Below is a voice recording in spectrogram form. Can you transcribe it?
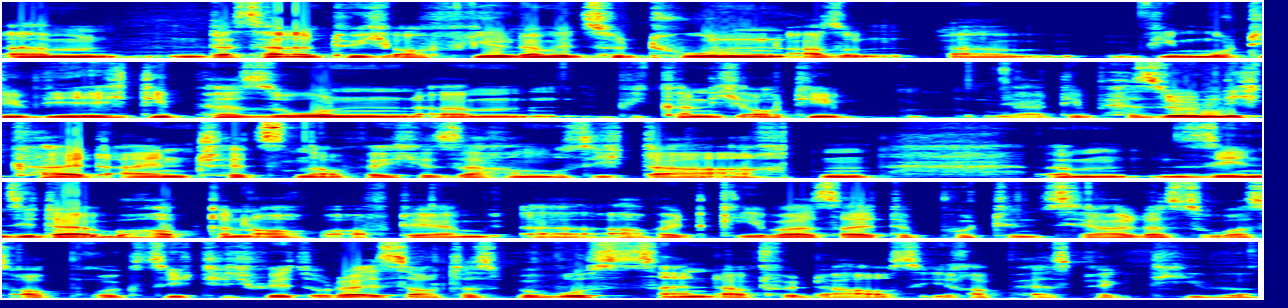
Ähm, das hat natürlich auch viel damit zu tun, also ähm, wie motiviere ich die Person, ähm, wie kann ich auch die, ja, die Persönlichkeit einschätzen, auf welche Sachen muss ich da achten. Ähm, sehen Sie da überhaupt dann auch auf der äh, Arbeitgeberseite Potenzial, dass sowas auch berücksichtigt wird oder ist auch das Bewusstsein dafür da aus Ihrer Perspektive?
